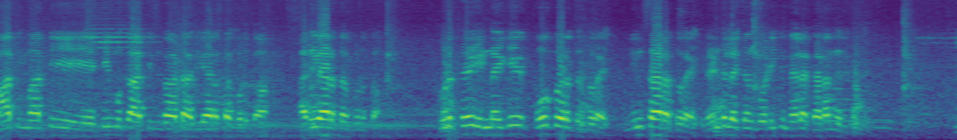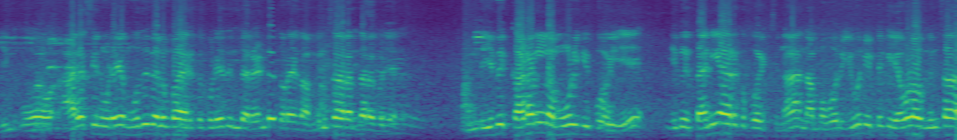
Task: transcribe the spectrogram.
மாத்தி மாத்தி திமுக அதிமுக அதிகாரத்தை கொடுத்தோம். அதிகாரத்தை கொடுத்தோம். கொடுத்து இன்னைக்கு போக்குவரத்து துறை மின்சாரத்துறை ரெண்டு லட்சம் கோடிக்கு மேல கடன் இருக்குது அரசினுடைய முதுகெலும்பா இருக்கக்கூடியது இந்த ரெண்டு துறை தான் மின்சாரம் தரக்கூடியது. இந்த இது கடல்ல மூழ்கி போய் இது தனியாருக்கு போயிடுச்சுன்னா நம்ம ஒரு யூனிட்டுக்கு எவ்வளவு மின்சார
